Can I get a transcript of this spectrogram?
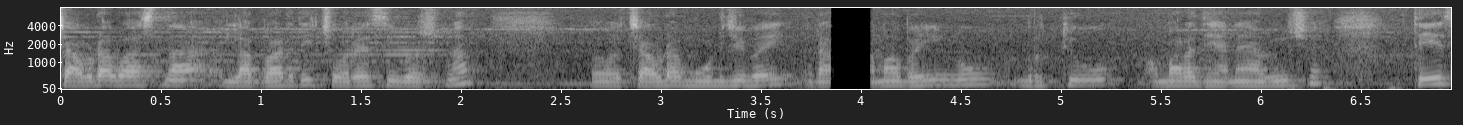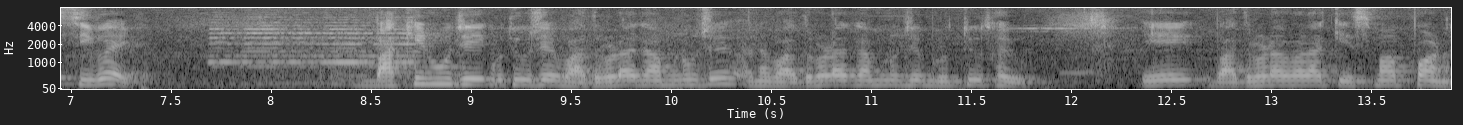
ચાવડાવાસના લાભાર્થી ચોર્યાસી વર્ષના ચાવડા મૂળજીભાઈ રામાભાઈનું મૃત્યુ અમારા ધ્યાને આવ્યું છે. તે સિવાય બાકીનું જે મૃત્યુ છે વાદરોડા ગામનું છે અને વાદરોડા ગામનું જે મૃત્યુ થયું, એ વાદરોડાવાળા કેસમાં પણ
